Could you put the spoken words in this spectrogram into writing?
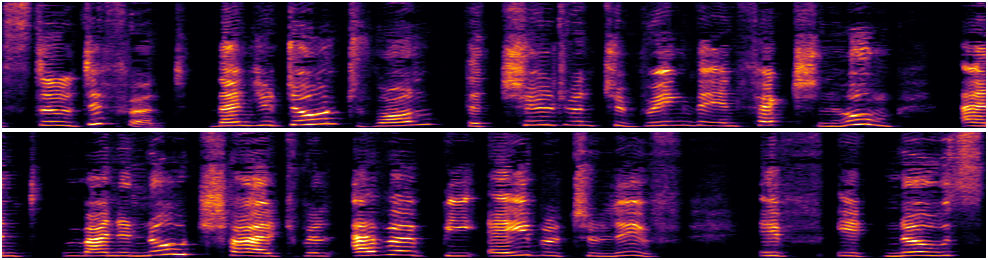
still different then you don't want the children to bring the infection home and meine, no child will ever be able to live if it knows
